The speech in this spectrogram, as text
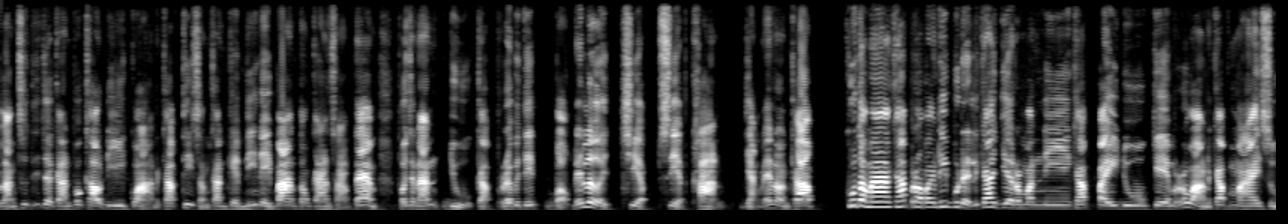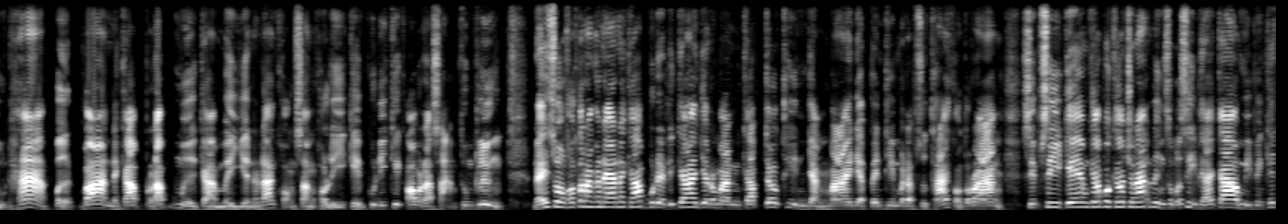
หลังสุดที่เจอกันพวกเขาดีกว่านะครับที่สำคัญเกมนี้ในบ้านต้องการ 3 แต้ม เพราะฉะนั้นอยู่กับเรอัลเบติสบอกได้เลยเฉียบเสียบคานอย่างแน่นอนครับ คู่ต่อมาครับเราไปที่บูเดสลิก้าเยอรมนีครับไปดูเกมระหว่างนะครับไมล์ศูนย์ห้าเปิดบ้านนะครับรับมือการไปเยือนทางด้านของซังพอลีเกมคู่นี้คิกออฟเวลาสามทุ่มครึ่ง ในส่วนของตารางคะแนนนะครับบูเดสลิก้าเยอรมันครับเจ้าถิ่นอย่างไมล์เนี่ยเป็นทีมระดับสุดท้ายของตาราง 14 เกมครับพวกเขาชนะ1เสมอ4แพ้9มีเพียงแค่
